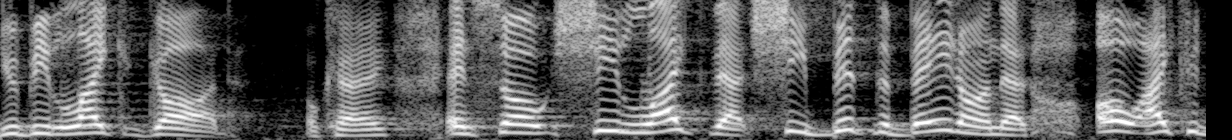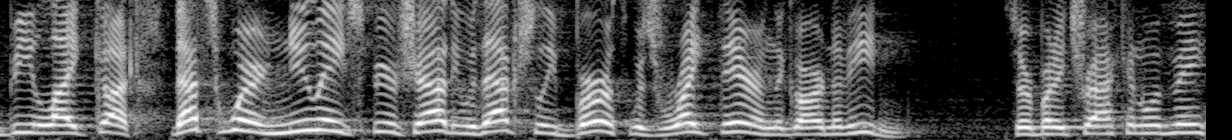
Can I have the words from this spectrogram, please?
You'd be like God, okay? And so she liked that. She bit the bait on that. Oh, I could be like God. That's where New Age spirituality was actually birthed, was right there in the Garden of Eden. Is everybody tracking with me?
